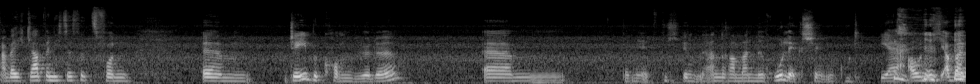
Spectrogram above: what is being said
Aber ich glaube, wenn ich das jetzt von ähm, Jay bekommen würde, ähm, wenn mir jetzt nicht irgendein anderer Mann eine Rolex schenken, gut, er auch nicht, aber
